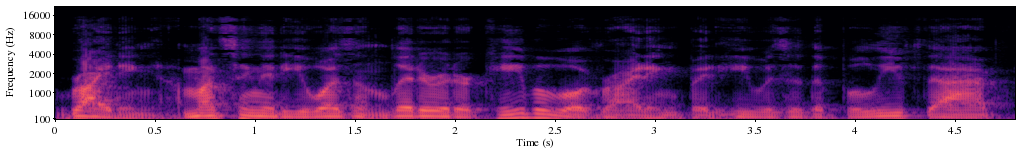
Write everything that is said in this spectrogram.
writing. I'm not saying that he wasn't literate or capable of writing, but he was of the belief that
